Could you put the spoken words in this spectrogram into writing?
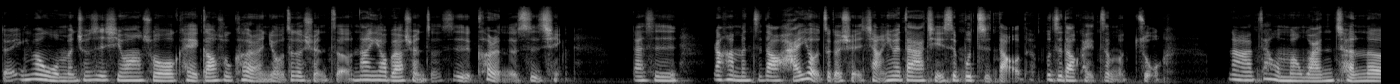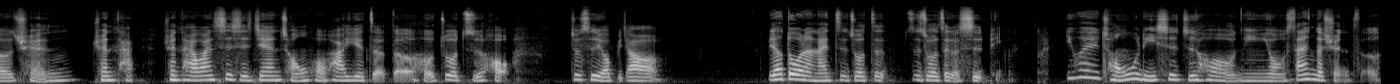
对，因为我们就是希望说，可以告诉客人有这个选择，那要不要选择是客人的事情，但是让他们知道还有这个选项，因为大家其实是不知道的，不知道可以这么做。那在我们完成了全全台全台湾四十间从火化业者的合作之后，就是有比较比较多人来制作这制作这个视频，因为宠物离世之后，你有三个选择。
